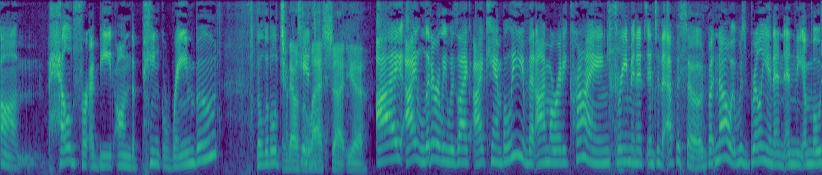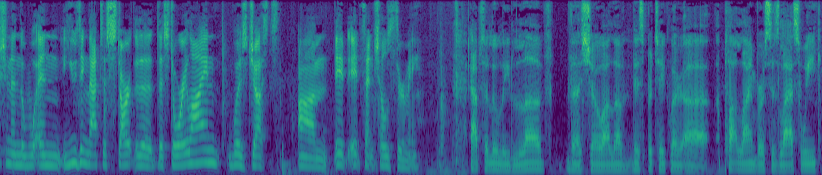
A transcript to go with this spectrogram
um held for a beat on the pink rain boot the little ch- and that was the last shot. Yeah. I I literally was like, I can't believe that I'm already crying three minutes into the episode. But no, it was brilliant, and, and the emotion and the and using that to start the the storyline was just um it it sent chills through me. Absolutely love the show. I love this particular uh, plot line versus last week.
